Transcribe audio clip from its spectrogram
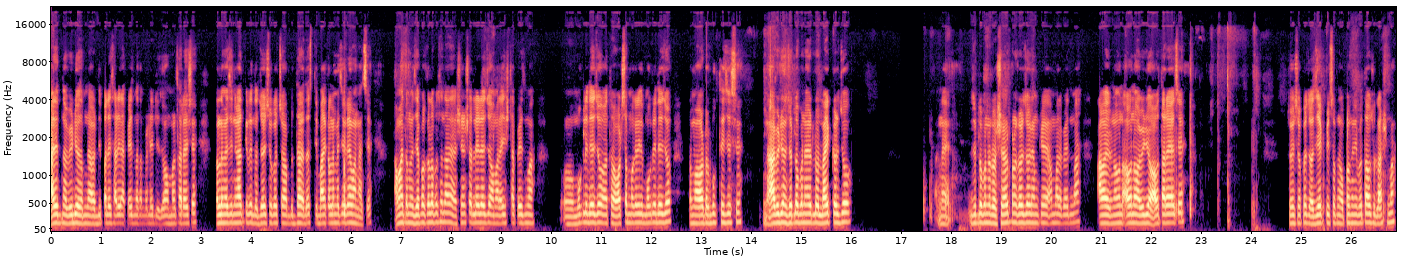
આ રીતના વીડિયો તમને દીપાલી સાડીના પેજમાં તમને ડેલી જોવા મળતા રહેશે. કલર મેચની વાત કરીએ તો જોઈ શકો છો આ બધા દસથી બાર કલર મેચિંગ રહેવાના છે. આમાં તમને જે પણ કલર પસંદ આવે સ્ક્રીનશોટ લઈ લેજો, અમારા ઇન્સ્ટા પેજમાં મોકલી દેજો અથવા વોટ્સઅપમાં કરી, મોકલી દેજો. તમારો ઓર્ડર બુક થઈ જશે. અને આ વીડિયો જેટલો બને એટલો લાઇક કરજો. અને જેટલો બને એટલો શેર પણ કરજો, કેમ કે અમારા પેજમાં આવા નવા નવા વીડિયો આવતા રહે છે. જોઈ શકો છો. હજી એક પીસ તમને ઓપન કરીને બતાવું લાસ્ટમાં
